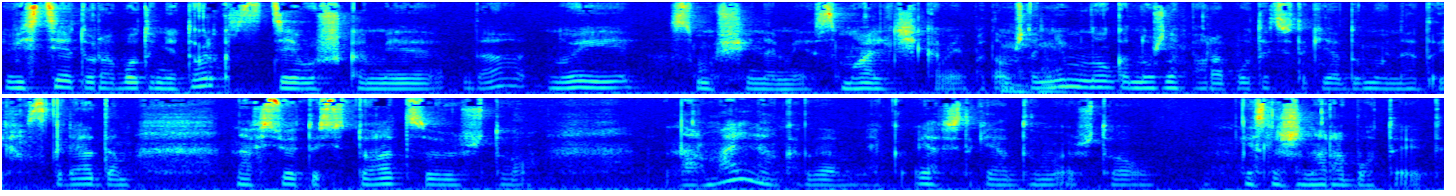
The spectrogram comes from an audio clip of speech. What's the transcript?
вести эту работу не только с девушками, да, но и с мужчинами, с мальчиками, потому что немного нужно поработать все-таки, я думаю, над их взглядом на всю эту ситуацию, что нормально, когда я, я все-таки я думаю, что если жена работает,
